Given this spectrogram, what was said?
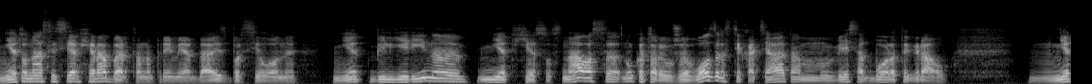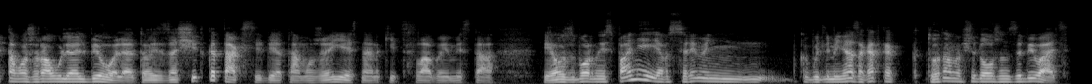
Нет у нас и Серхи Роберта, например, да, из Барселоны. Нет Бельерина, нет Хесус Наваса, ну, который уже в возрасте, хотя там весь отбор отыграл. Нет того же Рауля Альбиоля, то есть защитка так себе, там уже есть, наверное, какие-то слабые места. И вот сборная Испании, я все время, как бы для меня загадка, кто там вообще должен забивать.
